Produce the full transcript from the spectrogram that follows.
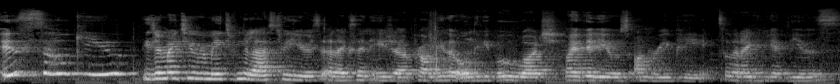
is so cute. These are my two roommates from the last two years, Alexa and Asia, probably the only people who watch my videos on repeat so that I can get views.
